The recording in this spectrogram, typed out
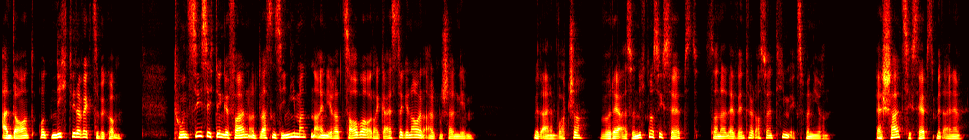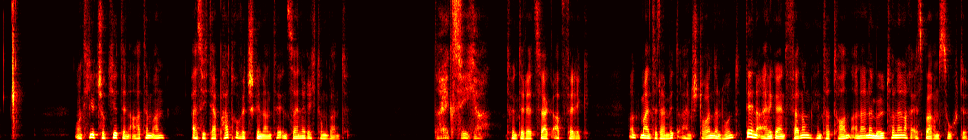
andauernd und nicht wieder wegzubekommen. Tun Sie sich den Gefallen und lassen Sie niemanden einen Ihrer Zauber oder Geister genau in Alpenschein nehmen. Mit einem Watcher würde er also nicht nur sich selbst, sondern eventuell auch sein Team exponieren. Er schalt sich selbst mit einem und hielt schockiert den Atem an, als sich der Patrovic genannte in seine Richtung wand. Drecksviecher, tönte der Zwerg abfällig und meinte damit einen streunenden Hund, der in einiger Entfernung hinter Thorn an einer Mülltonne nach Essbarem suchte.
